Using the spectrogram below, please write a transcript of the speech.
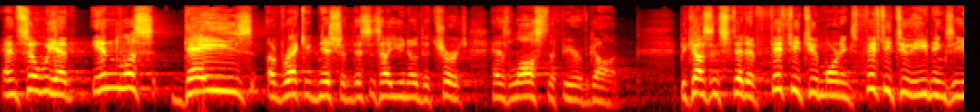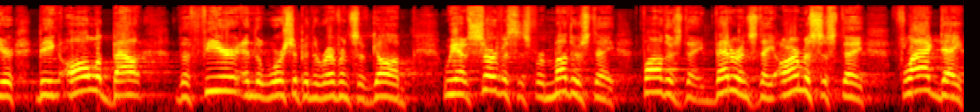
And so we have endless days of recognition. This is how you know the church has lost the fear of God. Because instead of 52 mornings, 52 evenings a year being all about the fear and the worship and the reverence of God, we have services for Mother's Day, Father's Day, Veterans Day, Armistice Day, Flag Day,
